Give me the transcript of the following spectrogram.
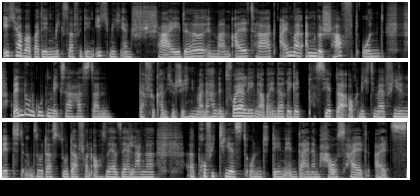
ich habe aber den Mixer, für den ich mich entscheide, in meinem Alltag einmal angeschafft. Und wenn du einen guten Mixer hast, dann Dafür kann ich natürlich nicht meine Hand ins Feuer legen, aber in der Regel passiert da auch nicht mehr viel mit, so dass du davon auch sehr, sehr lange äh, profitierst und den in deinem Haushalt als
